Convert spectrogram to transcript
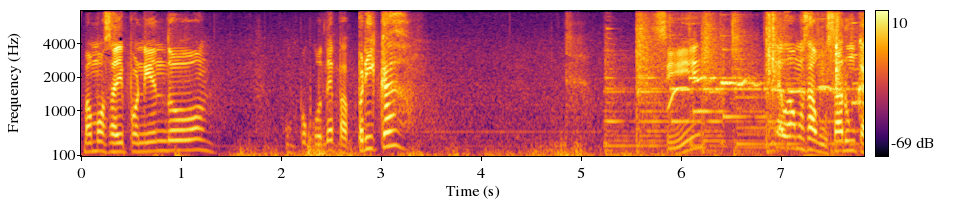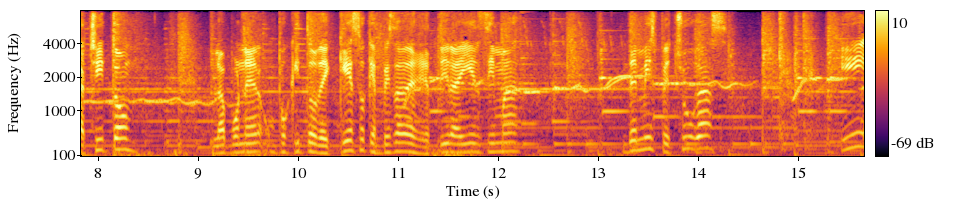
vamos a ir poniendo un poco de paprika. Sí. Le vamos a abusar un cachito. Voy a poner un poquito de queso que empieza a derretir ahí encima de mis pechugas. Y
